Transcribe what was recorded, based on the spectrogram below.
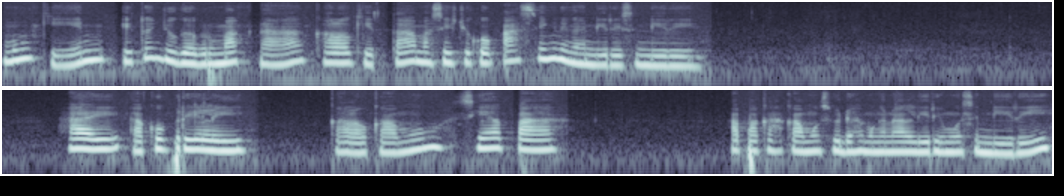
Mungkin itu juga bermakna kalau kita masih cukup asing dengan diri sendiri. Hai, aku Prilly. Kalau kamu siapa? Apakah kamu sudah mengenal dirimu sendiri?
